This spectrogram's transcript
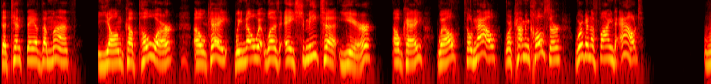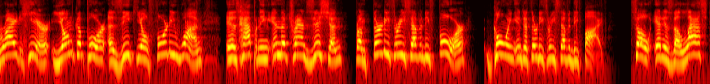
the 10th day of the month, Yom Kippur. Okay, we know it was a Shemitah year. Okay, well, so now we're coming closer. We're going to find out right here, Yom Kippur, Ezekiel 41, is happening in the transition from 3374 going into 3375. So it is the last,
